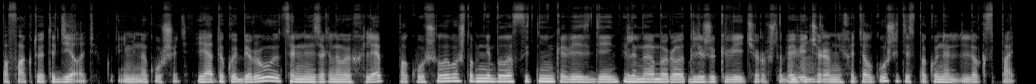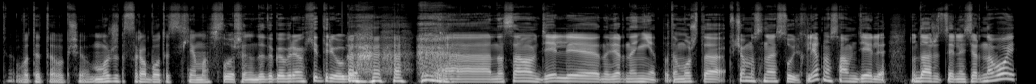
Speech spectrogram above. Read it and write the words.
по факту это делать, именно кушать. Я такой беру цельнозерновой хлеб, покушал его, чтобы мне было сытненько весь день. Или наоборот, ближе к вечеру, чтобы Мгм. я вечером не хотел кушать и спокойно лег спать. Вот это вообще может сработать схема? Слушай, ну ты такой прям хитрюга. А, На самом деле, наверное, нет, потому что в чем основная суть? Хлеб, на самом деле, ну даже цельнозерновой,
